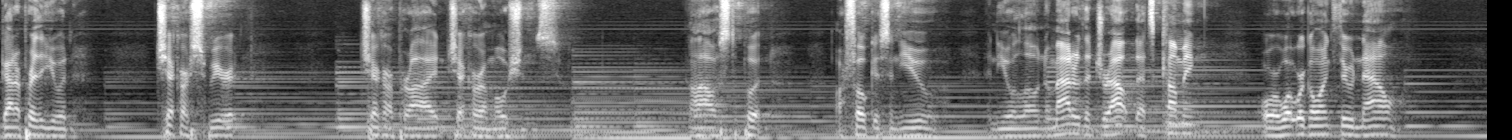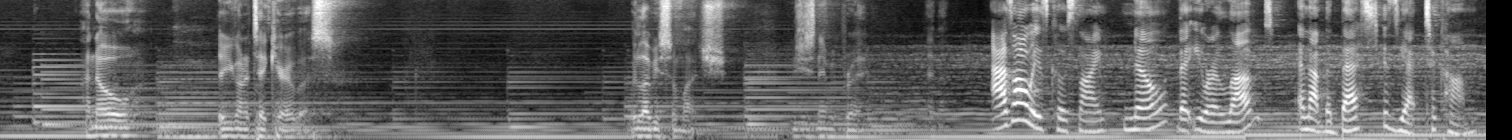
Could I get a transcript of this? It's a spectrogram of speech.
God, I pray that you would check our spirit check our pride, check our emotions. Allow us to put our focus in you and you alone. No matter the drought that's coming or what we're going through now, I know that you're going to take care of us. We love you so much. In Jesus' name we pray. Amen. As always, Coastline, know that you are loved and that the best is yet to come.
